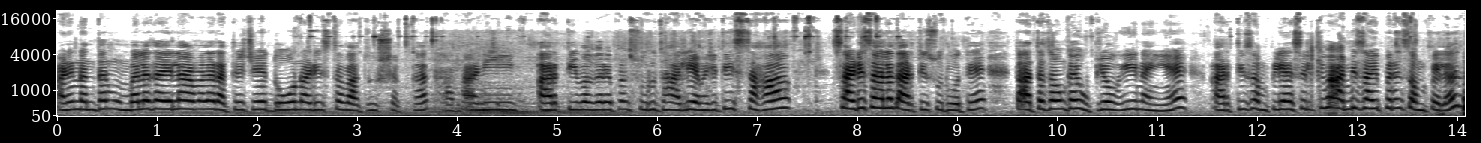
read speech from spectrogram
आणि नंतर मुंबईला जायला आम्हाला रात्रीचे दोन अडीच तर वाजूच शकतात. आणि आरती वगैरे पण सुरू झाली आहे. म्हणजे ती सहा साडेसहालाच आरती सुरू होते. तर आता जाऊन काही उपयोगी नाही आहे आरती संपली असेल किंवा आम्ही जाईपर्यंत संपेलच.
